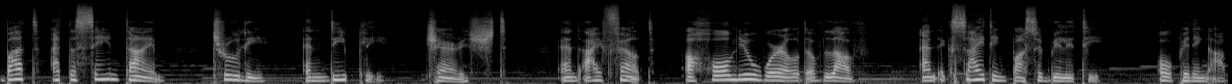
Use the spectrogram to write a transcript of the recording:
but at the same time, truly and deeply cherished. And I felt a whole new world of love and exciting possibility opening up.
